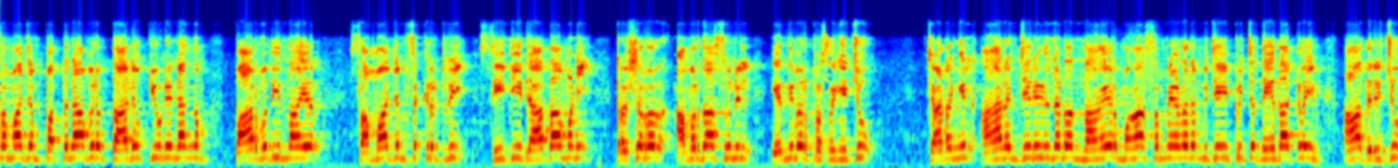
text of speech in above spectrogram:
Samajam Pathanapuram taluk union അംഗം പാർവതി നായർ സമാജം secretary C G Radhamani treasurer Amritha Sunil എന്നിവർ പ്രസംഗിച്ചു. ചടങ്ങിൽ ആലഞ്ചേരിയിൽ നടന്ന നായർ മഹാസമ്മേളനം വിജയിപ്പിച്ച നേതാക്കളെയും ആദരിച്ചു.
